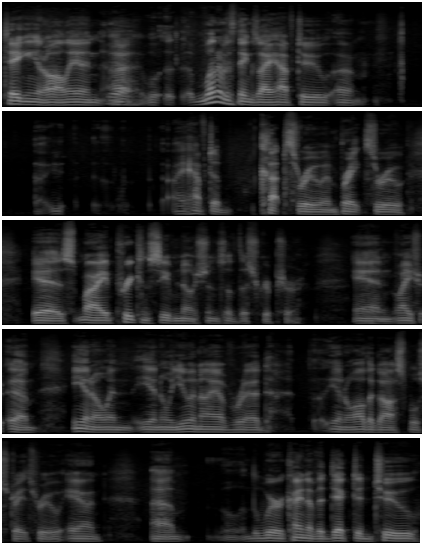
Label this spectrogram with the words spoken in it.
taking it all in. Yeah. Uh, one of the things I have to um, I have to cut through and break through is my preconceived notions of the scripture, and my um, you know, and you know, you and I have read you know all the gospels straight through, and um, we're kind of addicted to,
